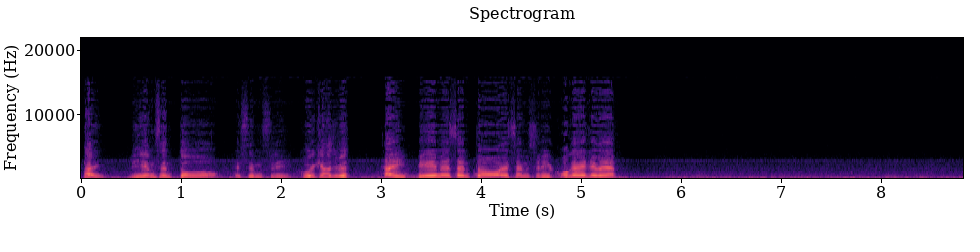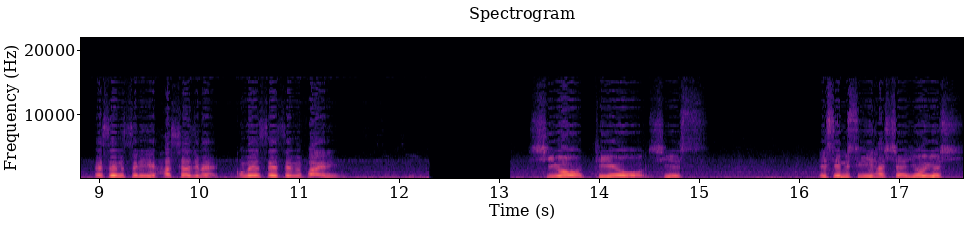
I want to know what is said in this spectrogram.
対 BM 戦闘 SM3 攻撃始め。対 BM 戦闘 SM3 攻撃始め SM3 発射始めコメンス SM ファイリング COTOCS SM3 発射用意よし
